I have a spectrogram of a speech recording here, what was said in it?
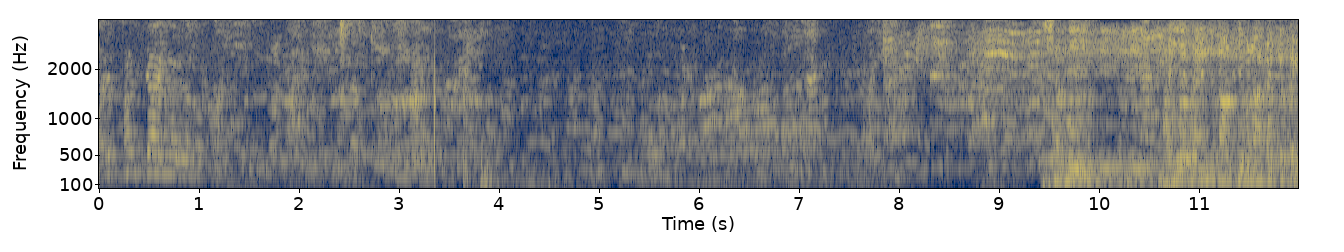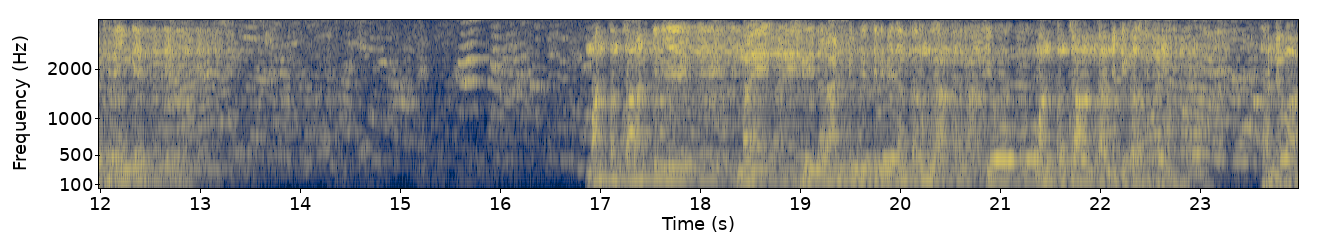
अरे फंस जाइए सभी भैया बहन शांति बना करके बैठे रहेंगे। मन संचालन के लिए मैं श्री नारायण सिंह जी से निवेदन करूँगा कि वो मन संचालन करने की कष्ट करें। धन्यवाद।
